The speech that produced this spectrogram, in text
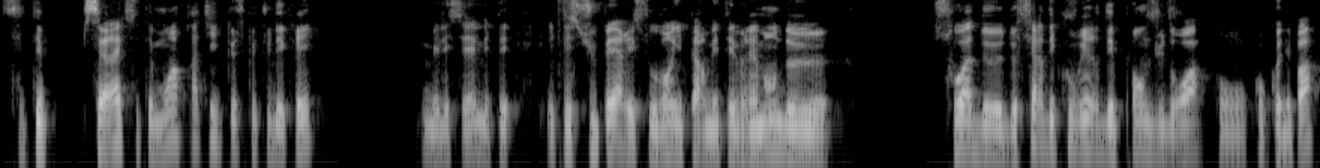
c'était c'est vrai que c'était moins pratique que ce que tu décris, mais les CM étaient, étaient super et souvent ils permettaient vraiment de soit de, faire découvrir des pans du droit qu'on ne connaît pas,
